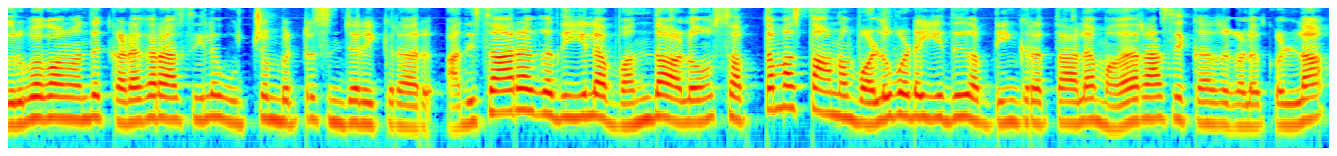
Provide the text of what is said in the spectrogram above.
குரு பகவான் வந்து கடகராசியில் உச்சம் பெற்று சஞ்சரிக்கிறார். அதிசார கதியில் வந்தாலும் சப்தமஸ்தானம் வலுவடையுது அப்படிங்கிறதால மகராசிக்காரர்களுக்கெல்லாம்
